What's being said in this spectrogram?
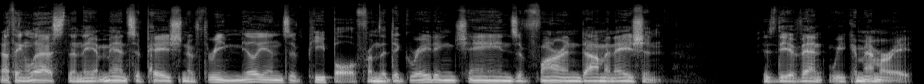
nothing less than the emancipation of three millions of people from the degrading chains of foreign domination, is the event we commemorate.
